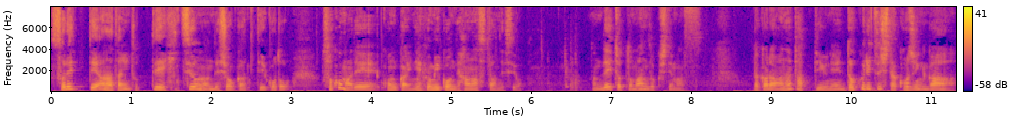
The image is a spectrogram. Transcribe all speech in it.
それってあなたにとって必要なんでしょうかっていうこと。そこまで今回ね踏み込んで話せたんですよ。なんでちょっと満足してます。だからあなたっていうね独立した個人が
